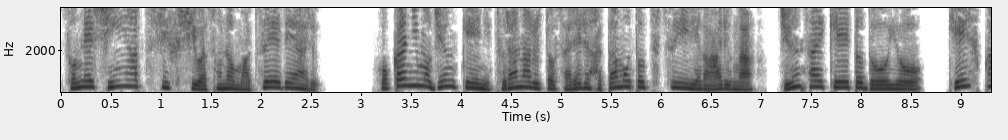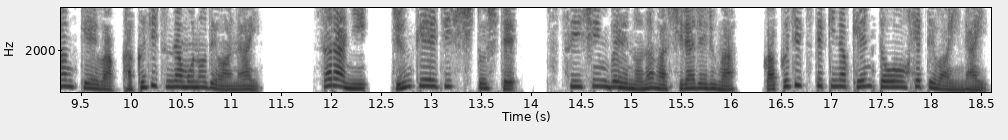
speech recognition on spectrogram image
曽根新圧氏府氏はその末裔である。他にも純系に連なるとされる旗本筒井家があるが、純祭系と同様、系譜関係は確実なものではない。さらに、純系実施として、筒井新兵衛の名が知られるが、学術的な検討を経てはいない。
